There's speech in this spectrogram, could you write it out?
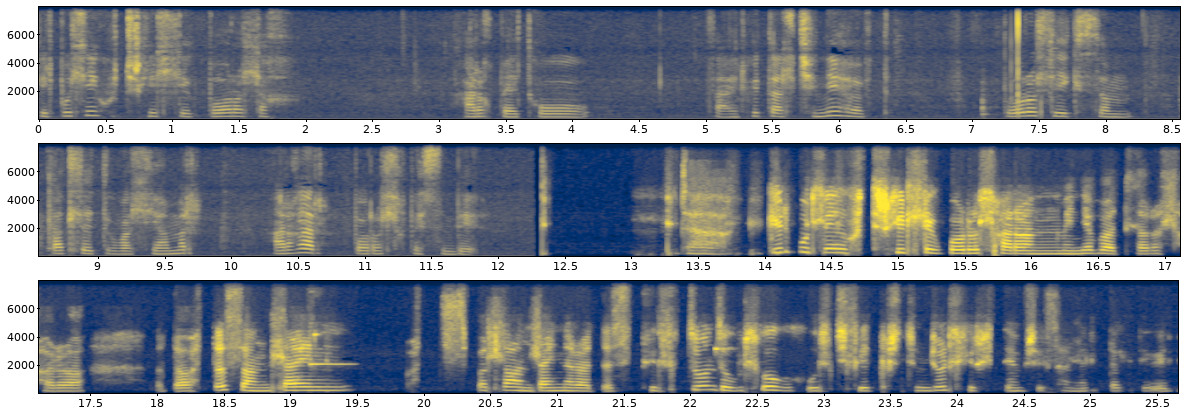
гэр бүлийн хүчирхийллийг бууруулах арга байдгүй. За ерхэд бол чиний хувьд бууруулъя гэсэн бодол өгдөг бол ямар аргаар бууруулах байсан бэ? За гэр бүлийн хүчирхийллийг бууруулах арга нь миний бодлоор болохоор одоо утас онлайн утас болон онлайнаар одоо сэтгэл зүйн зөвлөгөө өгөх үйлчилгээг гэрчимжүүлэх хэрэгтэй юм шиг санагддаг. Тэгээд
